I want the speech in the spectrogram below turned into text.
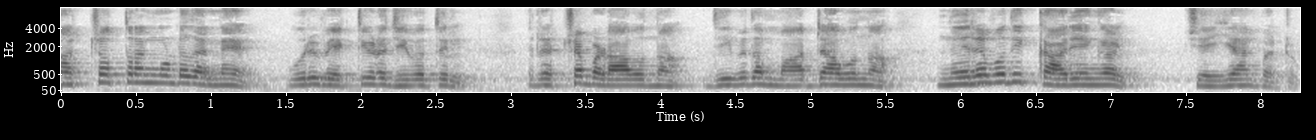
നക്ഷത്രം കൊണ്ട് തന്നെ ഒരു വ്യക്തിയുടെ ജീവിതത്തിൽ രക്ഷപ്പെടാവുന്ന ജീവിതം മാറ്റാവുന്ന നിരവധി കാര്യങ്ങൾ ചെയ്യാൻ പറ്റും.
